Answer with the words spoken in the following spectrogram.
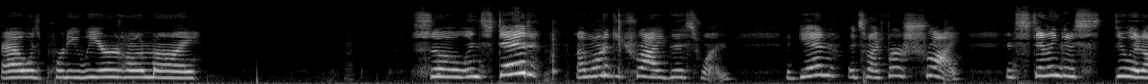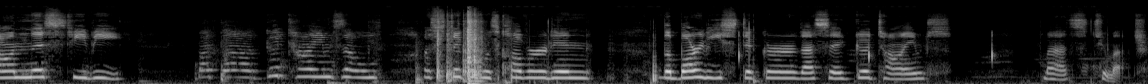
that was pretty weird on my... So, instead, I wanted to try this one. Again, it's my first try. Instead, I'm going to do it on this TV. But the good times, though, a sticker was covered in the Barbie sticker that said good times. That's too much.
